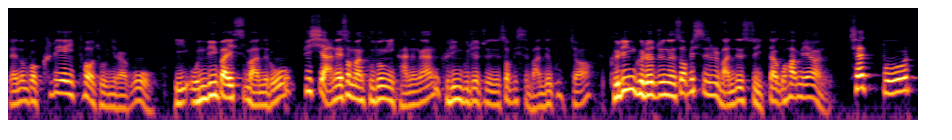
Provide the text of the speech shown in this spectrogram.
레노버 크리에이터 존이라고 이 온 디바이스만으로 PC 안에서만 구동이 가능한 그림 그려주는 서비스를 만들고 있죠. 그림 그려주는 서비스를 만들 수 있다고 하면 챗봇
